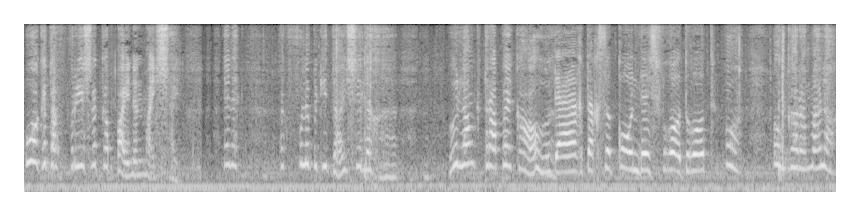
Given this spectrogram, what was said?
O, ek het 'n vreeslike pyn in my sy. En ek ek voel 'n bietjie duiselig. Hoe lank trap ek al? 30 sekondes, Frotrot. O, o Karamella.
